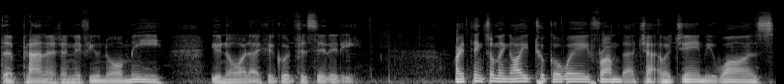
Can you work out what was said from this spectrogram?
the planet. And if you know me, you know I like a good facility. I think something I took away from that chat with Jamie was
